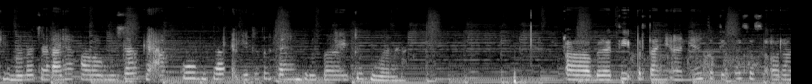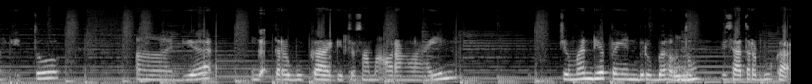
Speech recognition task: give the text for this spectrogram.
gimana caranya kalau misal kayak aku bisa kayak gitu terus yang berubah itu gimana? uh, berarti pertanyaannya ketika seseorang itu uh, dia nggak terbuka gitu sama orang lain cuman dia pengen berubah hmm. untuk bisa terbuka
